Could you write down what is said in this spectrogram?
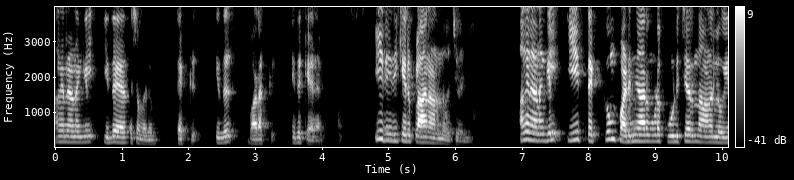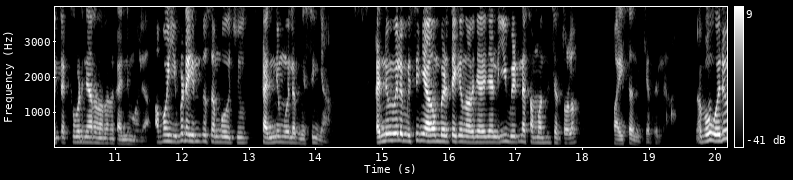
അങ്ങനെയാണെങ്കിൽ ഇത് ഏകദേശം വരും തെക്ക് ഇത് വടക്ക് ഇത് കിഴക്ക്. ഈ രീതിക്ക് ഒരു പ്ലാൻ ആണെന്ന് വെച്ച് കഴിഞ്ഞു. അങ്ങനെയാണെങ്കിൽ ഈ തെക്കും പടിഞ്ഞാറും കൂടെ കൂടിച്ചേർന്നാണല്ലോ ഈ തെക്ക് പടിഞ്ഞാറ് എന്ന് പറയുന്ന കന്നിമൂല. അപ്പോൾ ഇവിടെ എന്ത് സംഭവിച്ചു? കന്നിമൂല മിസ്സിംഗ് ആണ്. കന്നിമൂല മിസ്സിംഗ് ആകുമ്പോഴത്തേക്കെന്ന് പറഞ്ഞു കഴിഞ്ഞാൽ ഈ വീടിനെ സംബന്ധിച്ചിടത്തോളം പൈസ നിൽക്കത്തില്ല. അപ്പോൾ ഒരു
